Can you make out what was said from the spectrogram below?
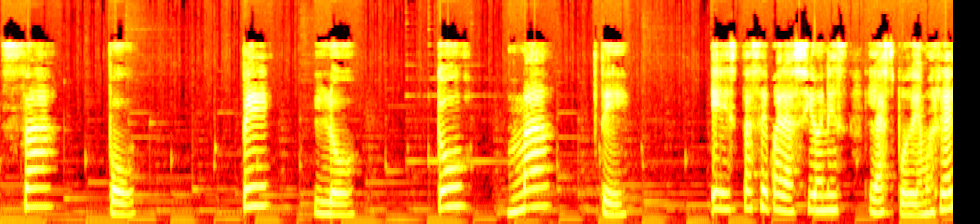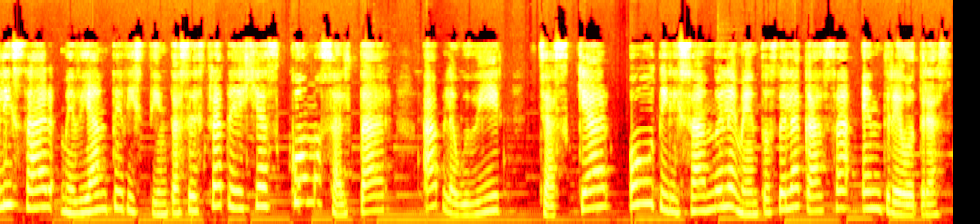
sa, po, pe, lo, to, ma, te. Estas separaciones las podemos realizar mediante distintas estrategias como saltar, aplaudir, chasquear o utilizando elementos de la casa, entre otras.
